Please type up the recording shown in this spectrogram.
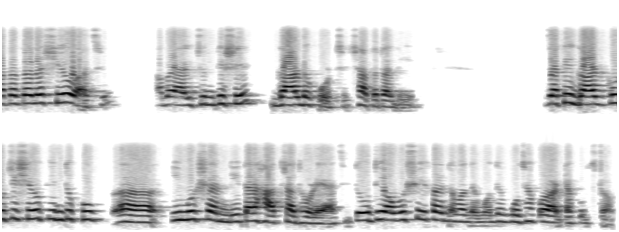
ছাতা তলা সেও আছে, আবার একজনকে সে গার্ডও করছে ছাতাটা দিয়ে। যাকে গার্ড করছে সেও কিন্তু খুব ইমোশন দিয়ে তার হাতটা ধরে আছে। তো অতি অবশ্যই এখানে তোমাদের মধ্যে বোঝাপড়াটা খুব স্ট্রং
